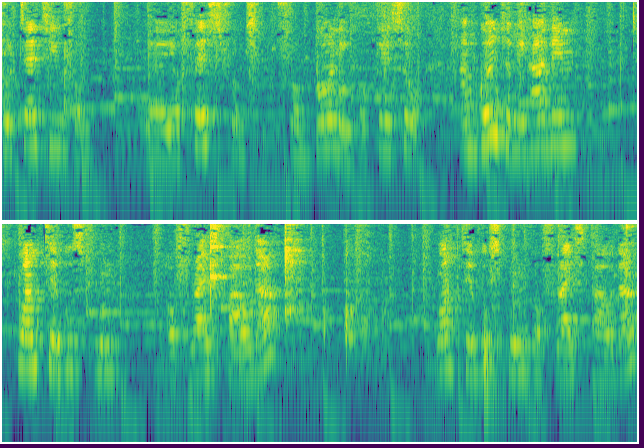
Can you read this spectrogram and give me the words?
protects you from uh, your face from from burning okay? So i'm going to be adding one tablespoon of rice powder. One tablespoon of rice powder.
